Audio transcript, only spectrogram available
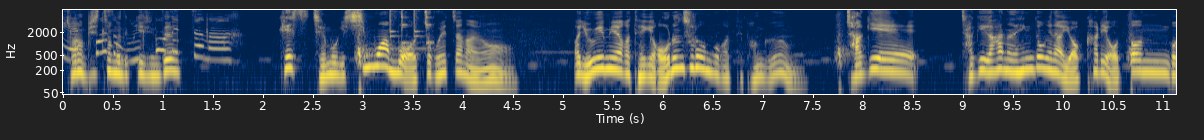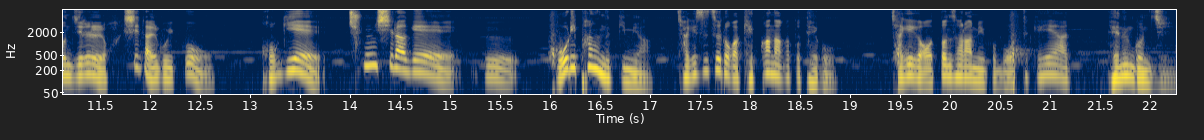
예뻐서 저랑 비슷한 거울 느끼신데? 뻔했잖아. 퀘스트 제목이 심오한 뭐 어쩌고 했잖아요. 아, 요이미야가 되게 어른스러운 것 같아 방금. 자기의 자기가 하는 행동이나 역할이 어떤 건지를 확실히 알고 있고 거기에 충실하게 그 몰입하는 느낌이야. 자기 스스로가 객관화가 또 되고 자기가 어떤 사람이고 뭐 어떻게 해야 되는 건지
